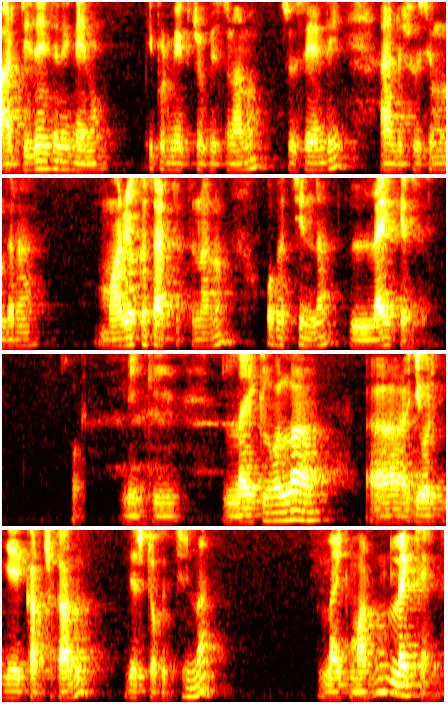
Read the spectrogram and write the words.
ఆ డిజైన్స్ని నేను ఇప్పుడు మీకు చూపిస్తున్నాను. చూసేయండి. అండ్ చూసే ముందర మరొకసారి చెప్తున్నాను. ఒక చిన్న లైక్ వేసేది దీనికి లైక్ల వల్ల ఎవరికి ఏ ఖర్చు కాదు. జస్ట్ ఒక చిన్న లైక్ మాత్రం లైక్ చేయండి.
